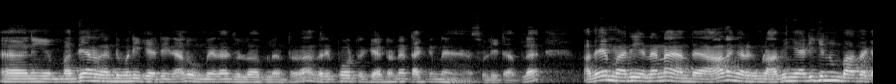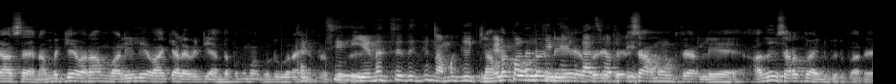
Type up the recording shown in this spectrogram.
நீங்கள் மத்தியானம் ரெண்டு மணிக்கு கேட்டிங்கனாலும் உண்மையை தான் சொல்லுவாப்புலன்றதை அந்த ரிப்போர்ட்டர் கேட்டோன்னே டக்குன்னு சொல்லிட்டாப்புல. அதே மாதிரி என்னென்னா அந்த ஆதங்கம் இருக்கும்ல அவங்க அடிக்கணும்னு பார்த்த காசை நமக்கே வராமல் வழியிலேயே வாய்க்கால வெட்டி அந்த பக்கமாக கொண்டு போகிறாங்கன்ற இணைச்சதுக்கு நமக்கு நமக்கு ஒன்றும் இல்லையே பெரிய. பெருசாக அமௌண்ட் தேரலையே அதுவும் சரத்து வாங்கிட்டு போயிருப்பாரு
